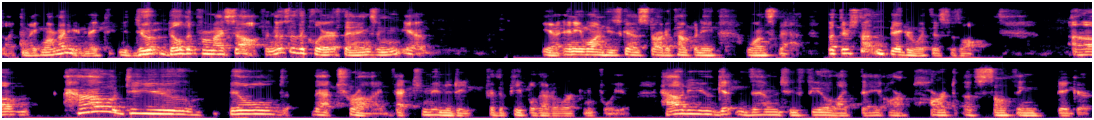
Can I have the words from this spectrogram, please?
like to make more money, make do it, build it for myself, and those are the clear things. And you know, know, anyone who's going to start a company wants that. But there's something bigger with this as well. Um, how do you build that tribe, that community for the people that are working for you? How do you get them to feel like they are part of something bigger?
